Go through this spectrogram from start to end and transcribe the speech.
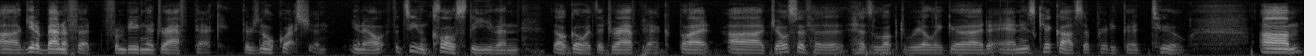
uh, get a benefit from being a draft pick. There's no question. You know if it's even close to even, they'll go with the draft pick. But uh, Joseph has, has looked really good, and his kickoffs are pretty good too. Um,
